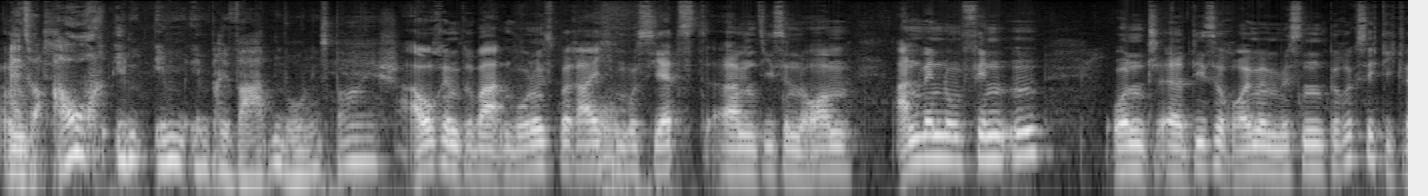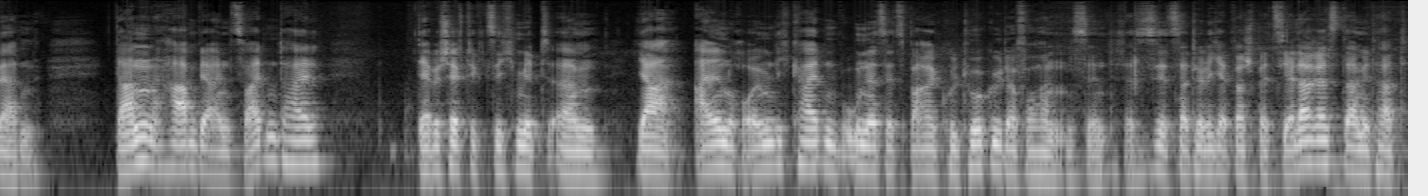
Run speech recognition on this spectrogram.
Und also auch im, im, im privaten Wohnungsbereich? Auch im privaten Wohnungsbereich oh. muss jetzt ähm, diese Norm Anwendung finden und äh, diese Räume müssen berücksichtigt werden. Dann haben wir einen zweiten Teil, der beschäftigt sich mit ähm, ja, allen Räumlichkeiten, wo unersetzbare Kulturgüter vorhanden sind. Das ist jetzt natürlich etwas Spezielleres. Damit hat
